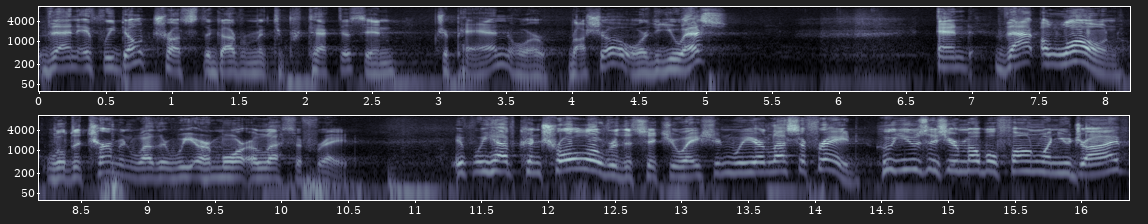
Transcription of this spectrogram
than if we don't trust the government to protect us in Japan or Russia or the US. And that alone will determine whether we are more or less afraid. If we have control over the situation, we are less afraid. Who uses your mobile phone when you drive?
